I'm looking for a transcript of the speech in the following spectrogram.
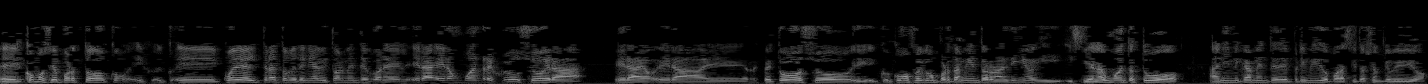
eh, ¿Cómo se portó? Eh, ¿Cuál era el trato que tenía habitualmente con él? ¿Era era un buen recluso? ¿Era era era eh, respetuoso? ¿Y ¿Cómo fue el comportamiento de Ronaldinho? Y si en algún momento estuvo anímicamente deprimido por la situación que vivió.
